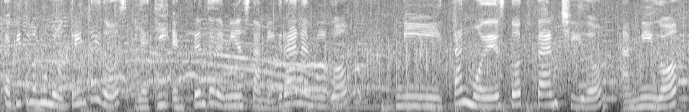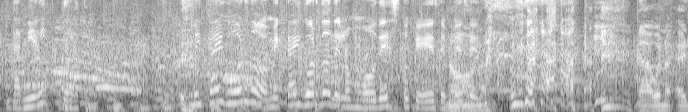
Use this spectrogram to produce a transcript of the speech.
capítulo número 32 y aquí enfrente de mí está mi gran amigo, mi tan modesto, tan chido amigo Daniel de la. Me cae gordo, me cae gordo de lo modesto que es en No, veces. no. No, bueno, eh,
